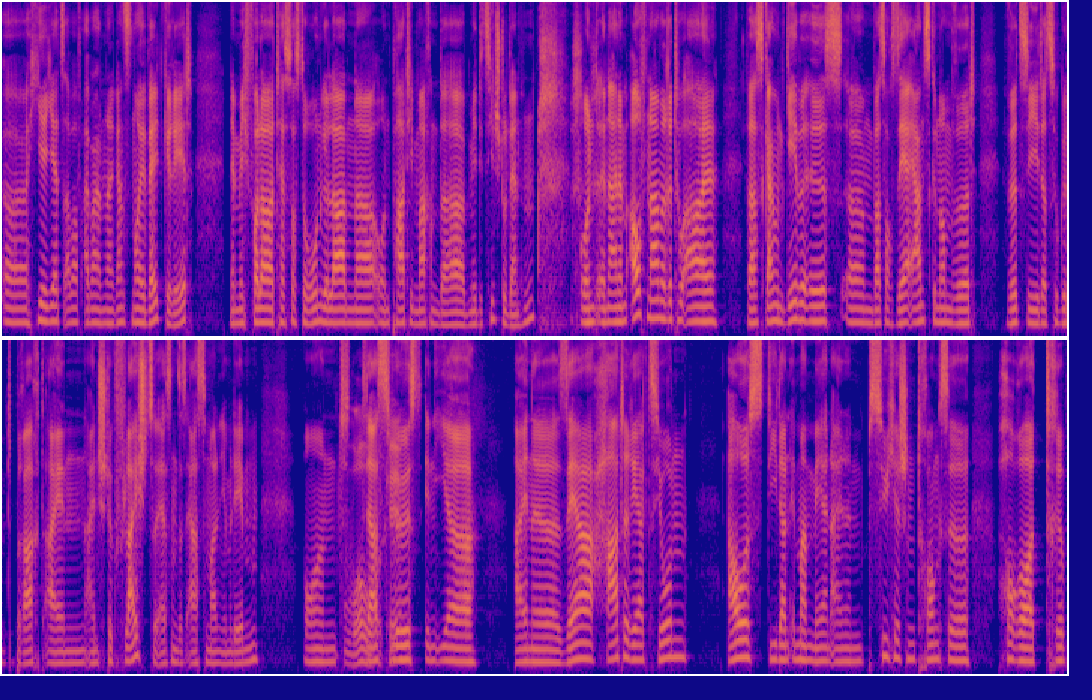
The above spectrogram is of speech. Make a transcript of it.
äh, hier jetzt aber auf einmal in eine ganz neue Welt gerät, nämlich voller Testosteron geladener und partymachender Medizinstudenten. und in einem Aufnahmeritual, was gang und gäbe ist, ähm, was auch sehr ernst genommen wird, wird sie dazu gebracht, ein, ein Stück Fleisch zu essen, das erste Mal in ihrem Leben. Und Wow, das okay. löst in ihr eine sehr harte Reaktion aus, die dann immer mehr in einen psychischen Trance-Horror-Trip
